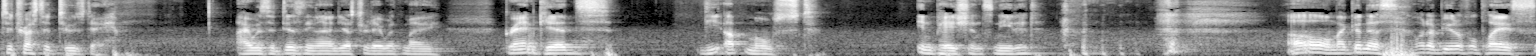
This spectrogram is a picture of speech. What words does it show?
to Trusted Tuesday. I was at Disneyland yesterday with my grandkids, the utmost impatience needed. Oh my goodness, what a beautiful place,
